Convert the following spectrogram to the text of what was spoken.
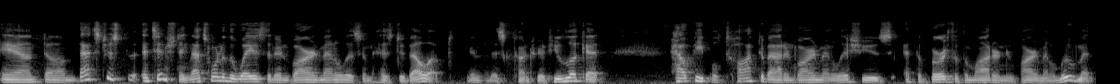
And um, that's just, it's interesting. That's one of the ways that environmentalism has developed in this country. If you look at how people talked about environmental issues at the birth of the modern environmental movement,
